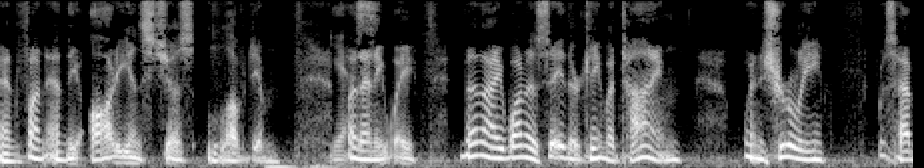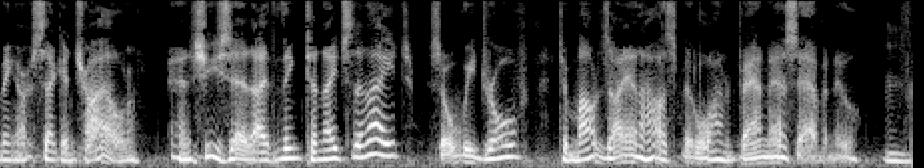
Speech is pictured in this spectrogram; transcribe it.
and fun, and the audience just loved him. yes. But anyway, then I want to say there came a time when Shirley was having our second child, and she said, I think tonight's the night. So we drove to Mount Zion Hospital on Van Ness Avenue. Mm.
